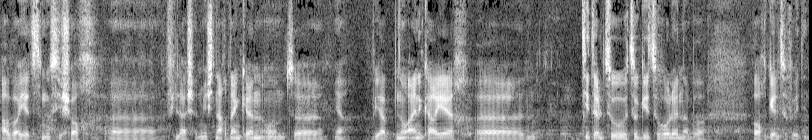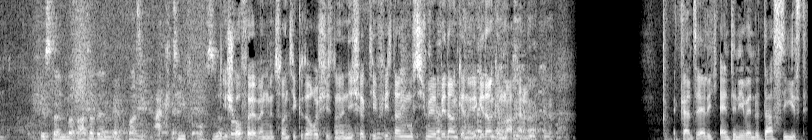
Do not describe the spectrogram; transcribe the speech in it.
Aber jetzt muss ich auch äh, vielleicht an mich nachdenken. Und ja, wir haben nur eine Karriere, Titel zu, zu, zu holen, aber auch Geld zu verdienen. Ist dein Berater denn quasi aktiv auf Suche? Ich hoffe, wenn mit 20 Tore schießt und nicht aktiv ist, dann muss ich mir Gedanken, Gedanken machen. Ne? Ganz ehrlich, Anthony, wenn du das siehst,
